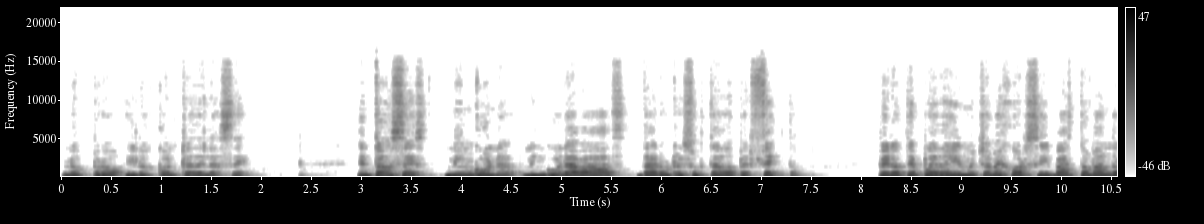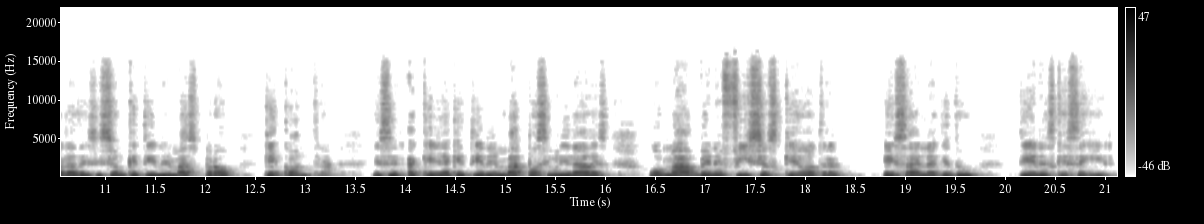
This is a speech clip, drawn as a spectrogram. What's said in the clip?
los pros y los contras de la C. Entonces, ninguna, ninguna va a dar un resultado perfecto. Pero te puede ir mucho mejor si vas tomando la decisión que tiene más pro que contra. Es decir, aquella que tiene más posibilidades o más beneficios que otra. Esa es la que tú tienes que seguir.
